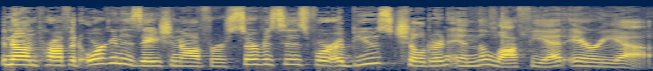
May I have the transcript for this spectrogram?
The nonprofit organization offers services for abused children in the Lafayette area.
